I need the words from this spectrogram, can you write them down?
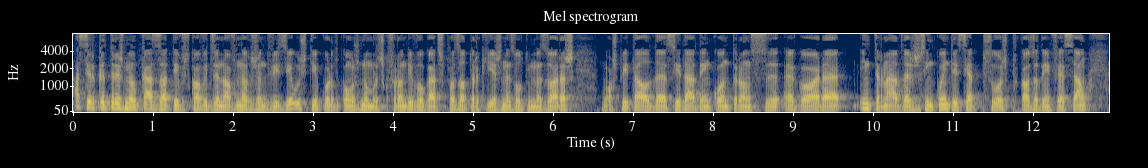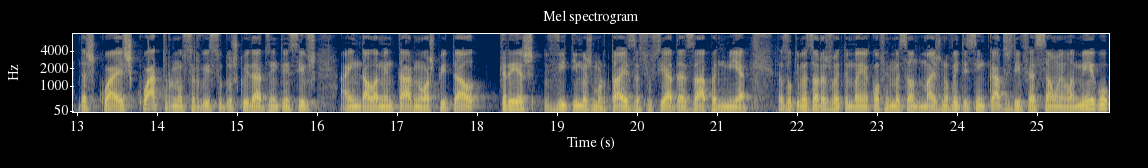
Há cerca de 3 mil casos ativos de Covid-19 na região de Viseu, isto de acordo com os números que foram divulgados pelas autarquias nas últimas horas. No hospital da cidade encontram-se agora internadas 57 pessoas por causa da infecção, das quais 4 no serviço dos cuidados intensivos, ainda a lamentar no hospital três vítimas mortais associadas à pandemia. Nas últimas horas vem também a confirmação de mais 95 casos de infecção em Lamego,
